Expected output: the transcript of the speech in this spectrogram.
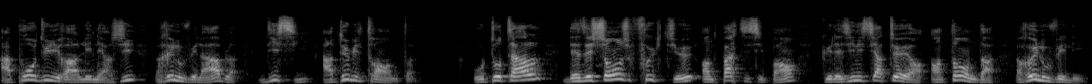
à produire l'énergie renouvelable d'ici à 2030. Au total, des échanges fructueux entre participants que les initiateurs entendent renouveler.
